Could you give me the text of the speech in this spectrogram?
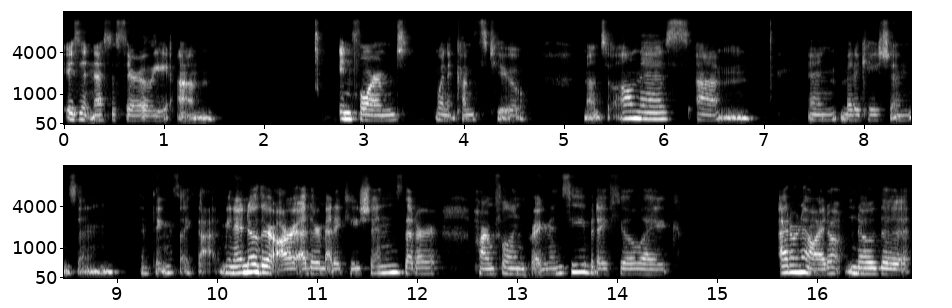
isn't necessarily um informed when it comes to mental illness um, and medications and and things like that. I mean, I know there are other medications that are harmful in pregnancy, but I feel like I don't know. I don't know the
